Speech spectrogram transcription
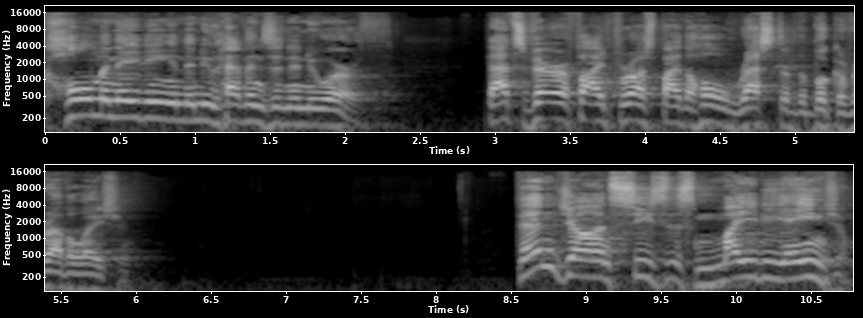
culminating in the new heavens and the new earth. That's verified for us by the whole rest of the book of Revelation. Then John sees this mighty angel,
